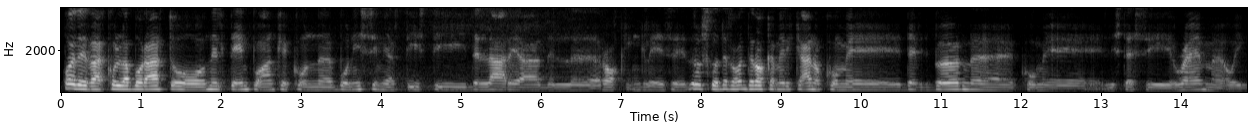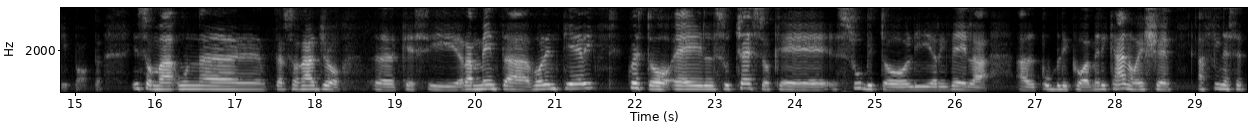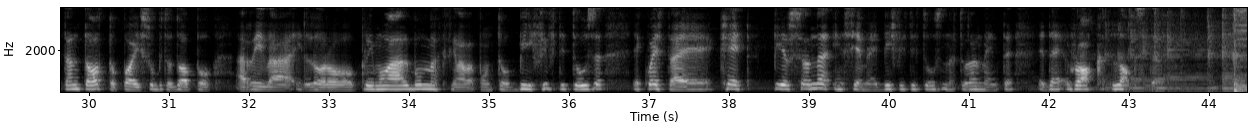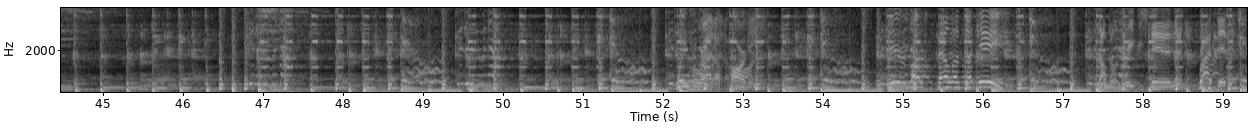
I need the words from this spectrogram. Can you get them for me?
poi aveva collaborato nel tempo anche con buonissimi artisti dell'area del rock inglese, del rock, americano come David Byrne, come gli stessi Ram o Iggy Pop. Insomma, un eh, personaggio eh, che si rammenta volentieri. Questo è il successo che subito li rivela al pubblico americano, esce a fine 78, poi subito dopo arriva il loro primo album che si chiamava appunto B-52s e questa è Kate Pearson insieme ai B-52s naturalmente ed è Rock Lobster. It.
